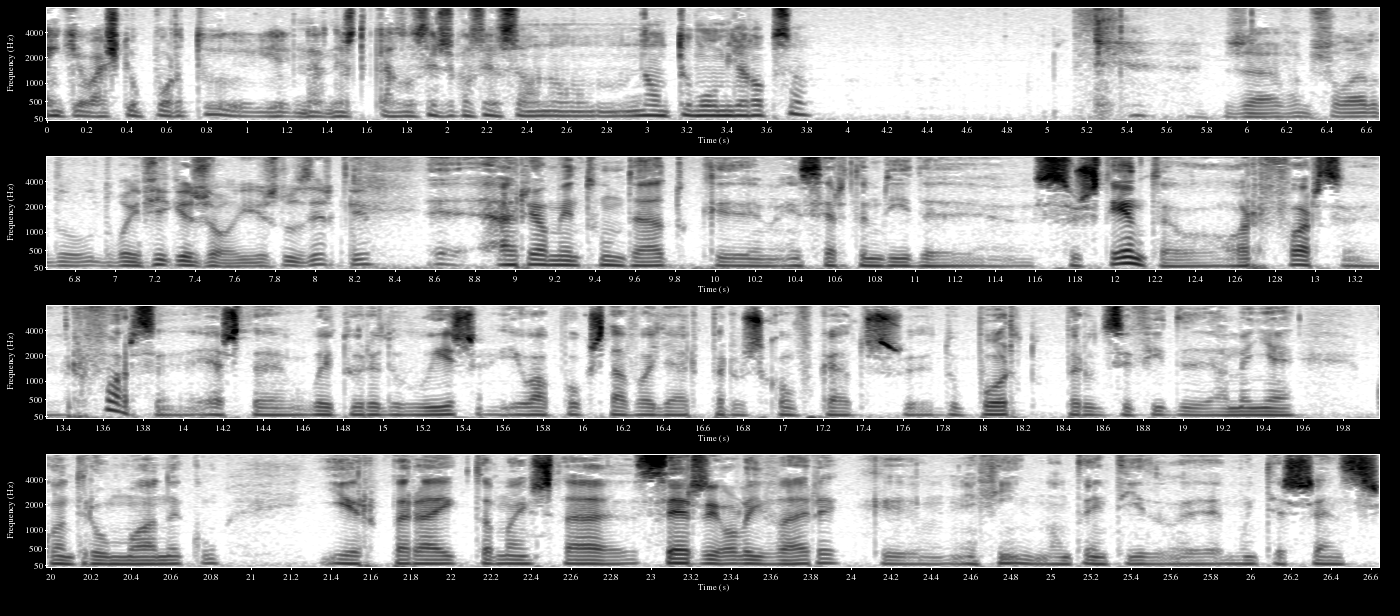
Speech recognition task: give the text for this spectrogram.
em que eu acho que o Porto, neste caso o Sérgio Conceição, não, não tomou a melhor opção. Já vamos falar do, do Benfica, João. Ias dizer que? Eh, há realmente um dado que, em certa medida, sustenta ou, ou, reforça, reforça esta leitura do Luís. Eu há pouco estava a olhar para os convocados eh, do Porto para o desafio de amanhã contra o Mónaco e reparei que também está Sérgio Oliveira, que, enfim, não tem tido eh, muitas chances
